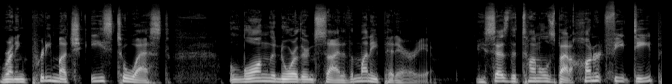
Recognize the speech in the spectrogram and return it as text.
running pretty much east to west along the northern side of the money pit area. He says the tunnel is about 100 feet deep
